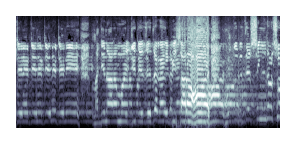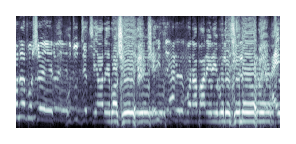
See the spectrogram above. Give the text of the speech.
টেনে টেনে টেনে টেনে মসজিদে যে যে সিংহাসনে বসে যে চেয়ারে বসে, সেই চেয়ারের বলেছিল, এই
